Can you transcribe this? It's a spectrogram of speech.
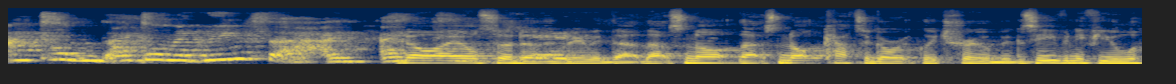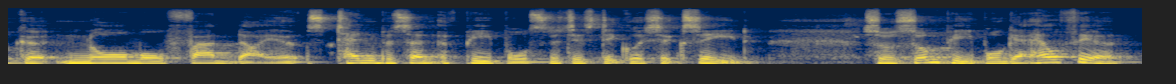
I don't, I don't agree with that. I, I No, I also don't agree with that. That's not that's not categorically true because even if you look at normal fad diets, ten percent of people statistically succeed. So some people get healthier.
